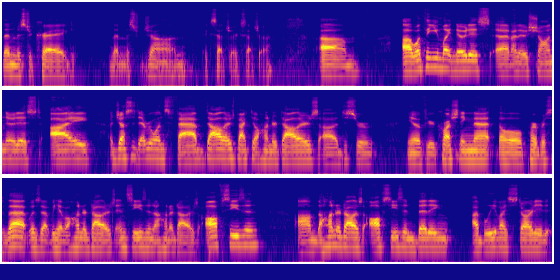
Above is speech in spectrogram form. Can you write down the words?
then Mr. Craig, then Mr. John, etc., etc. Um, uh, one thing you might notice, and I know Sean noticed, I adjusted everyone's fab dollars back to hundred dollars. Uh, just for you know, if you're questioning that, the whole purpose of that was that we have hundred dollars in season, hundred dollars off season. Um, the hundred dollars off season bidding, I believe I started.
